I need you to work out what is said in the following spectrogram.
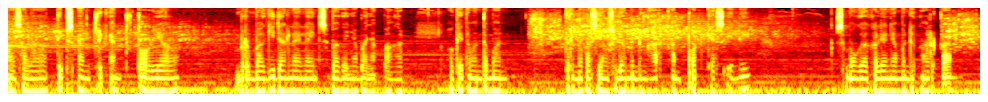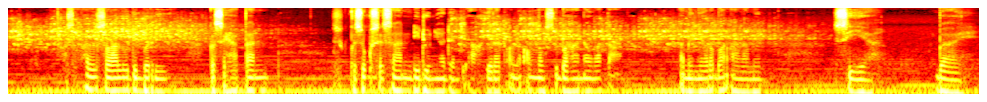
masalah tips and trick and tutorial, berbagi dan lain-lain sebagainya banyak banget. Oke teman-teman, terima kasih yang sudah mendengarkan podcast ini. Semoga kalian yang mendengarkan selalu selalu diberi kesehatan, kesuksesan di dunia dan di akhirat oleh Allah Subhanahu wa taala. Amin ya rabbal alamin. See ya. Bye.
